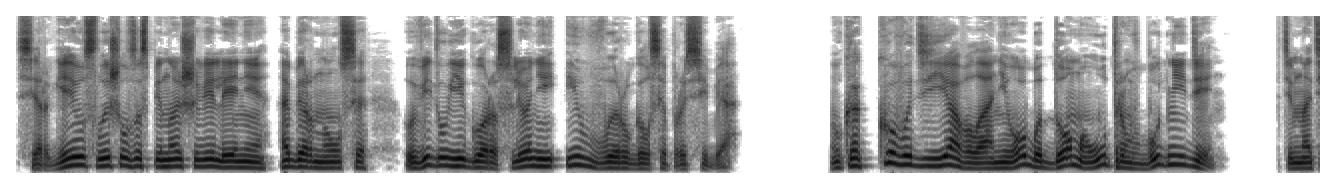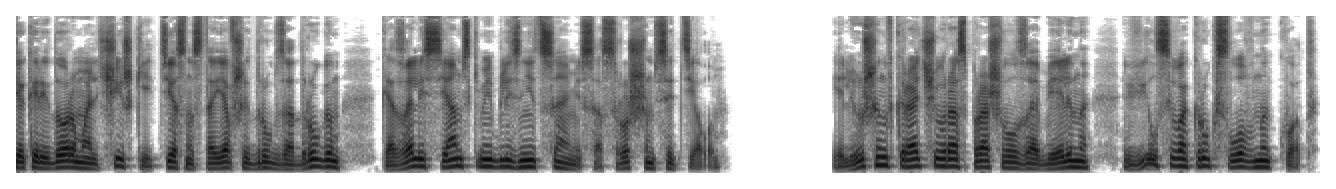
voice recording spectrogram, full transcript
Сергей услышал за спиной шевеление, обернулся, увидел Егора с Леней и выругался про себя. «Ну какого дьявола они оба дома утром в будний день?» В темноте коридора мальчишки, тесно стоявшие друг за другом, казались сиамскими близнецами со сросшимся телом. Илюшин вкратчиво расспрашивал Забелина, вился вокруг словно кот.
